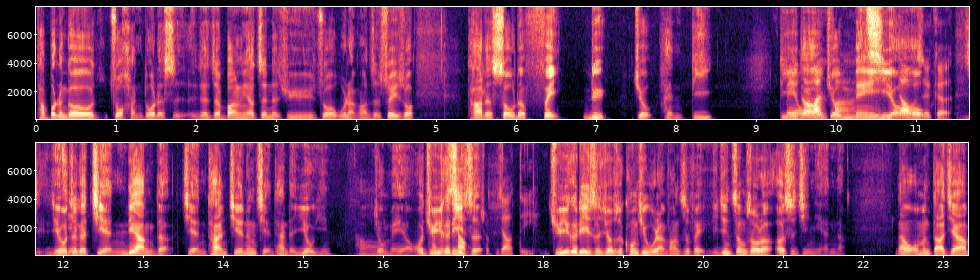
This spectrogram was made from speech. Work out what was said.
他不能够做很多的事，这这帮人要真的去做污染防治，所以说他的收的费率就很低。低到就没有这个有这个减量的减碳、节能减碳的诱因哦就没有。我举一个例子，就比较低。举一个例子，就是空气污染防治费已经征收了二十几年了，那我们大家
